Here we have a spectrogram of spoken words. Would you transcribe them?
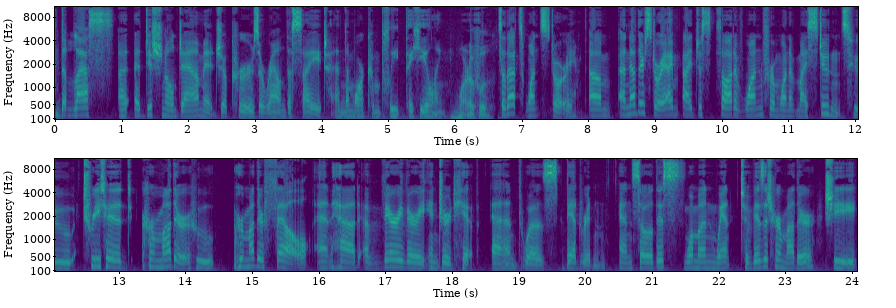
the less uh, additional damage occurs around the site and the more complete the healing. Wonderful. So that's one story. Um, another story, I, I just thought of one from one of my students who treated her mother who her mother fell and had a very, very injured hip and was bedridden. And so this woman went to visit her mother. She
